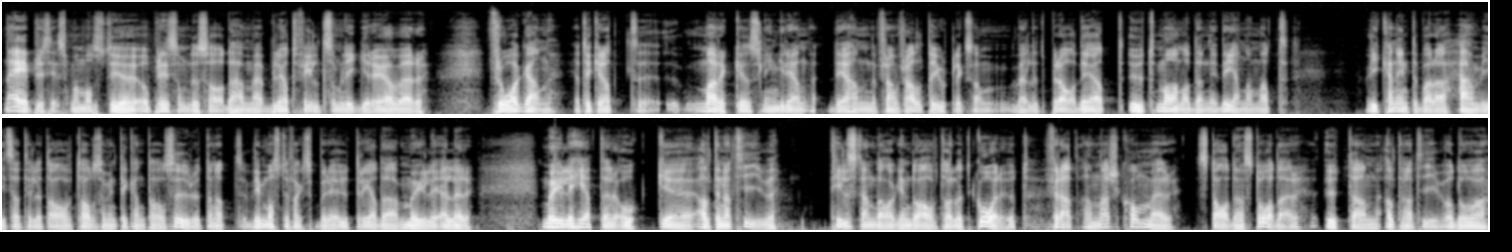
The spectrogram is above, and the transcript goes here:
Nej, precis. Man måste ju, och precis som du sa, det här med blöt filt som ligger över frågan. Jag tycker att eh, Marcus Lindgren, det han framförallt har gjort liksom väldigt bra, det är att utmana den idén om att vi kan inte bara hänvisa till ett avtal som vi inte kan ta oss ur, utan att vi måste faktiskt börja utreda möjlig, eller möjligheter och eh, alternativ tills den dagen då avtalet går ut. För att annars kommer staden stå där utan alternativ och då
